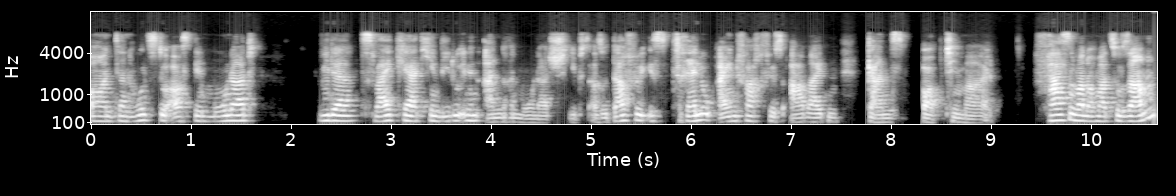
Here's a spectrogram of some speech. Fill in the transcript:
und dann holst du aus dem Monat wieder zwei Kärtchen, die du in den anderen Monat schiebst. Also dafür ist Trello einfach fürs Arbeiten ganz optimal. Fassen wir nochmal zusammen.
